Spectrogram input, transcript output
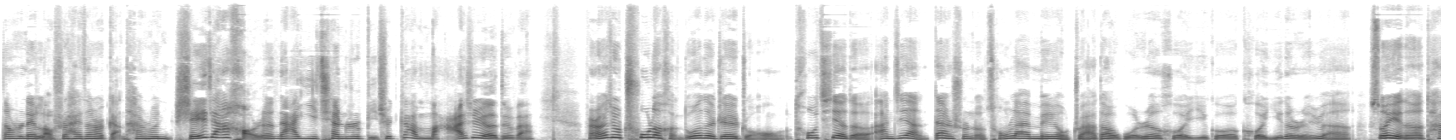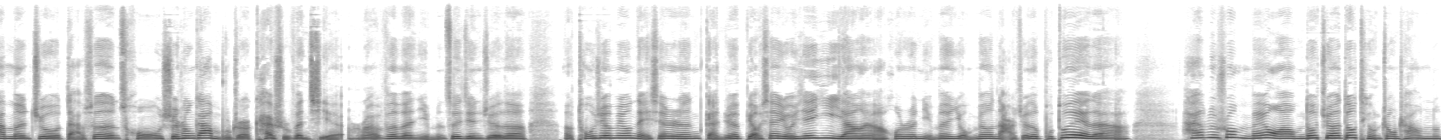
当时那老师还在那感叹说：“谁家好人拿一千支笔去干嘛去啊？对吧？”反正就出了很多的这种偷窃的案件，但是呢，从来没有抓到过任何一个可疑的人员。所以呢，他们就打算从学生干部这儿开始问起，是吧？问问你们最近觉得，呃，同学们有哪些人感觉表现有一些异样呀？或者你们有没有哪儿觉得不对的呀？孩子就说没有啊，我们都觉得都挺正常的。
